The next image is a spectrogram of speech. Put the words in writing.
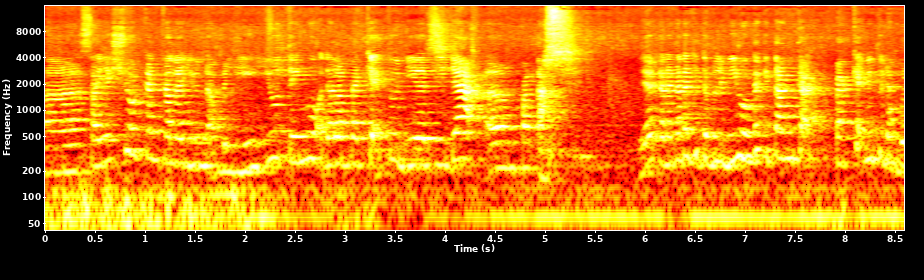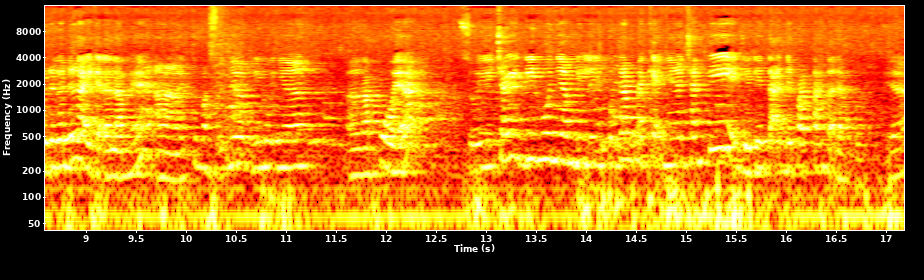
uh, Saya syorkan kalau you nak beli You tengok dalam paket tu dia tidak uh, patah Ya, kadang-kadang kita beli bihun kan kita angkat paket ni tu dah berderai-derai kat dalam ya. Ah itu maksudnya bihunnya uh, rapuh ya. So you cari bihun yang bila you pegang paketnya cantik je dia tak ada patah tak ada apa ya.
